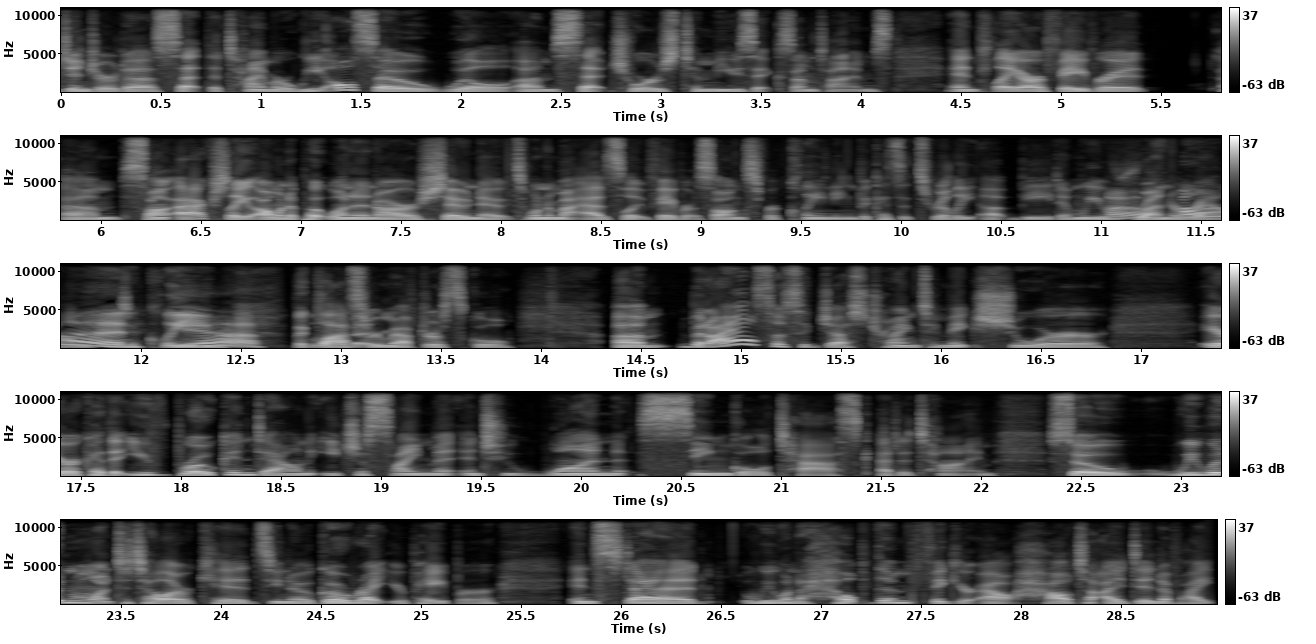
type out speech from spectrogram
Ginger, to set the timer. We also will um, set chores to music sometimes and play our favorite um, song. Actually, I want to put one in our show notes. One of my absolute favorite songs for cleaning because it's really upbeat and we oh, run fun. around to clean yeah, the classroom after school. Um, but I also suggest trying to make sure Erica, that you've broken down each assignment into one single task at a time. So we wouldn't want to tell our kids, you know, go write your paper. Instead, we want to help them figure out how to identify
